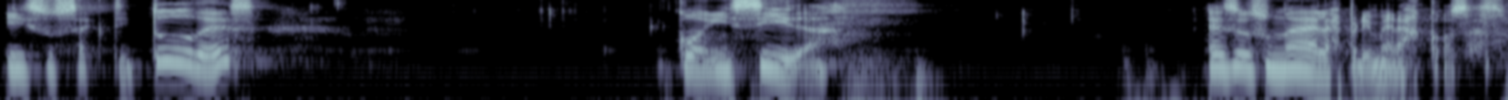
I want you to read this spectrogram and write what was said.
y sus actitudes coincida. Eso es una de las primeras cosas.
